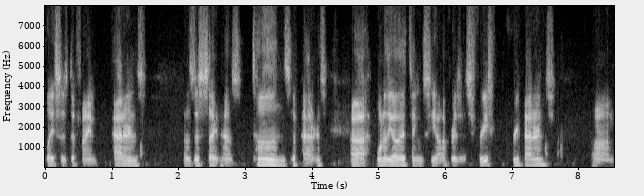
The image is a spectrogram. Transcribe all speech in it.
places to find patterns, as this site has tons of patterns. Uh, one of the other things he offers is free free patterns. Um,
